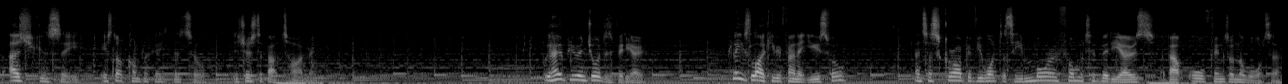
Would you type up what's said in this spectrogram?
but as you can see, it's not complicated at all, it's just about timing. We hope you enjoyed this video. Please like if you found it useful, and subscribe if you want to see more informative videos about all things on the water.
